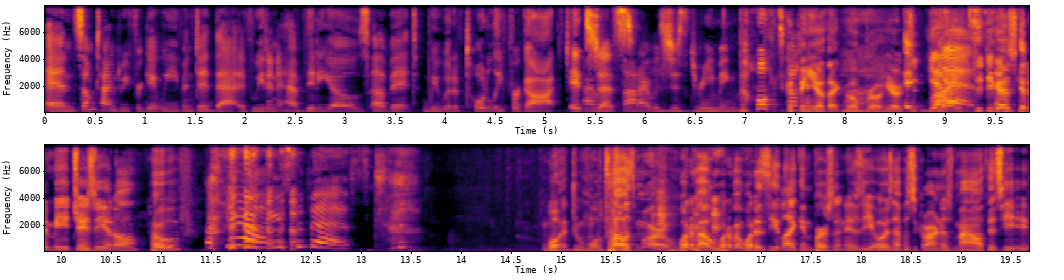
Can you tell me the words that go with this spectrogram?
And sometimes we forget we even did that. If we didn't have videos of it, we would have totally forgot. It's I would've just thought I was just dreaming the whole time. Good thing you have that GoPro here. It- Did, yes. did you guys get to meet Jay Z at all? Hove? yeah, he's the best. Well, well, tell us more. What about what about what is he like in person? Does he always have a cigar in his mouth? Is he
